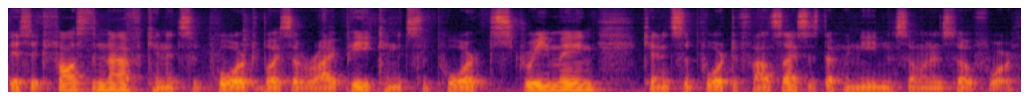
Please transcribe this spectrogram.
Is it fast enough? Can it support voice over IP? Can it support streaming? Can it support the file sizes that we need and so on and so forth?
